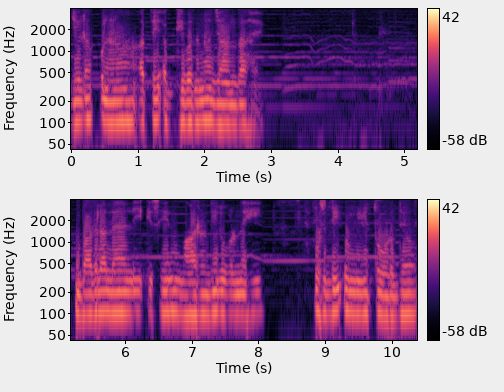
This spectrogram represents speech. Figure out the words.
ਜਿਹੜਾ ਭੁੱਲਣਾ ਅਤੇ ਅੱਗੇ ਵਧਣਾ ਜਾਣਦਾ ਹੈ। ਬਦਲਾ ਲੈਣ ਲਈ ਕਿਸੇ ਨੂੰ ਮਾਰਨ ਦੀ ਲੋੜ ਨਹੀਂ। ਉਸ ਦੀ ਉਮੀਦ ਤੋੜ ਦਿਓ,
